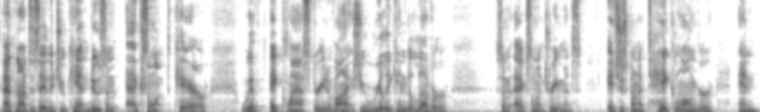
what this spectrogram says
That's not to say that you can't do some excellent care with a class 3 device. You really can deliver some excellent treatments. It's just going to take longer, and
